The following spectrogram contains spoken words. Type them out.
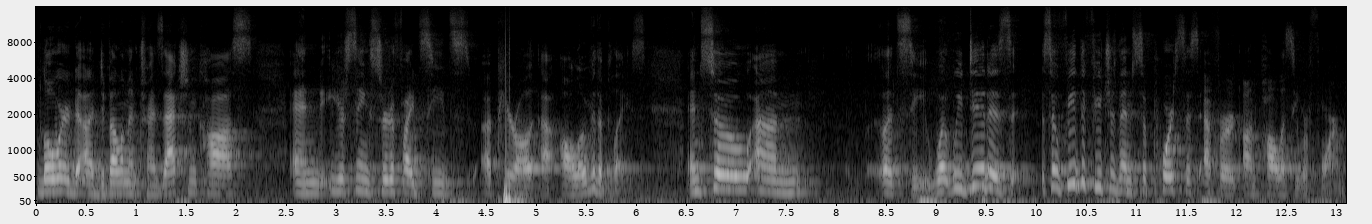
lowered uh, development transaction costs, and you're seeing certified seeds appear all, all over the place. And so um, let's see, what we did is, so Feed the Future then supports this effort on policy reform.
